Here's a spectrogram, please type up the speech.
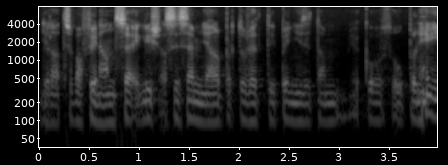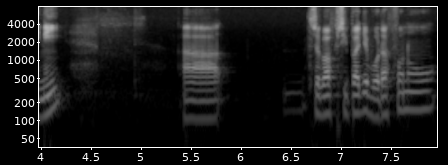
dělat třeba finance, i když asi jsem měl, protože ty peníze tam jako jsou úplně jiný. A třeba v případě Vodafonu, uh,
